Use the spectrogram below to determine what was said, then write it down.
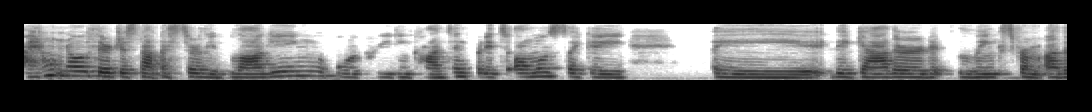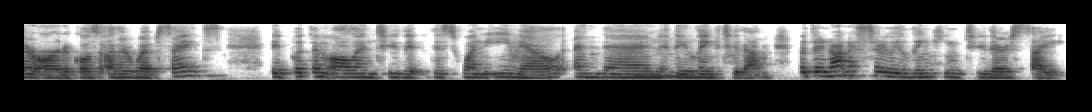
I don't know if they're just not necessarily blogging or creating content, but it's almost like a a they gathered links from other articles other websites they put them all into the, this one email and then mm-hmm. they link to them but they're not necessarily linking to their site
